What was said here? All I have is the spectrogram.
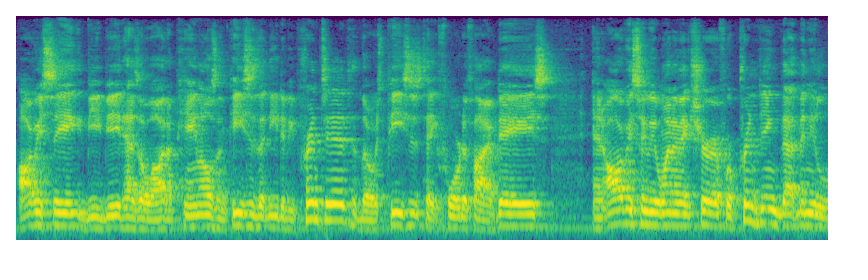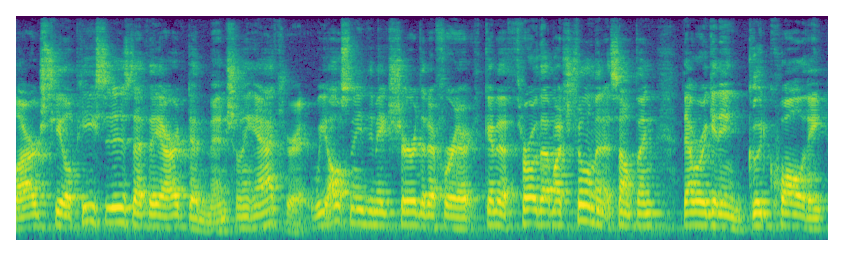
Obviously, BB-8 has a lot of panels and pieces that need to be printed. Those pieces take four to five days. And obviously we want to make sure if we're printing that many large scale pieces that they are dimensionally accurate. We also need to make sure that if we're going to throw that much filament at something that we're getting good quality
